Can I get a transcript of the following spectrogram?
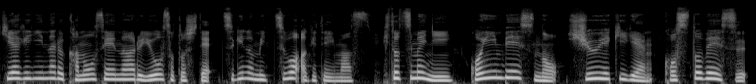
き上げになる可能性のある要素として次の3つを挙げています。1つ目に、コインベースの収益源、コストベース、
